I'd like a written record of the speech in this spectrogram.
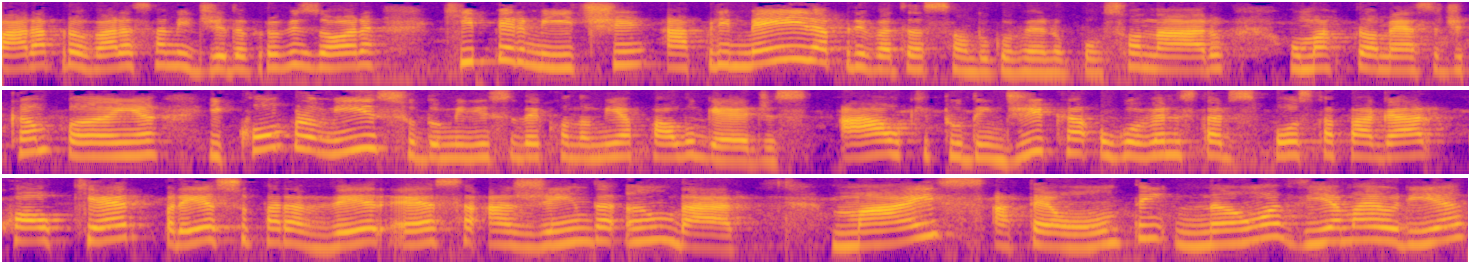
para aprovar essa medida provisória que permite a primeira privatização do governo Bolsonaro, uma promessa de campanha e compromisso do ministro da Economia Paulo Guedes. Ao que tudo indica, o governo está disposto a pagar qualquer preço para ver essa agenda andar. Mas até ontem não havia maioria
